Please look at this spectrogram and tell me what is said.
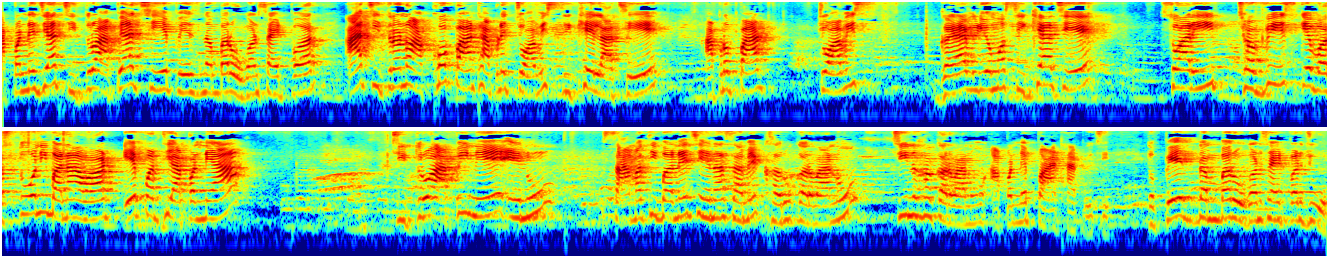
આપણને જ્યાં ચિત્રો આપ્યા છે પેજ નંબર ઓગણસાઠ પર, આ ચિત્રનો આખો પાઠ આપણે ચોવીસ શીખેલા છે. આપણો પાઠ ચોવીસ ગયા વિડીયોમાં શીખ્યા છે. સોરી છવ્વીસ કે વસ્તુઓની બનાવટ, એ પરથી આપણને આ ચિત્રો આપીને એનું શામાંથી બને છે, એના સામે ખરું કરવાનું, ચિહ્ન કરવાનું આપણને પાઠ આપ્યો છે. તો પેજ નંબર ઓગણસાઠ પર જુઓ.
